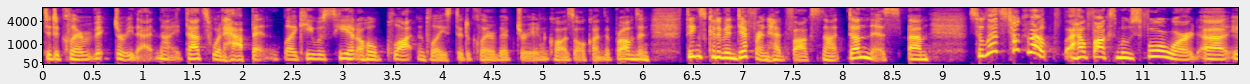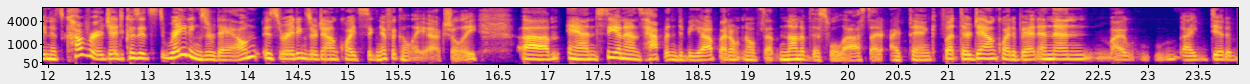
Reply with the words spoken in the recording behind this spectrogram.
to declare victory that night. That's what happened. Like he was, he had a whole plot in place to declare victory and cause all kinds of problems. And things could have been different had Fox not done this. Um, so let's talk about how Fox moves forward uh, in its coverage because its ratings are down. Its ratings are down quite significantly, actually. Um, and CNN's happened to be up. I don't know if that none of this will last. I, I think, but they're down quite a bit. And then I, I did a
